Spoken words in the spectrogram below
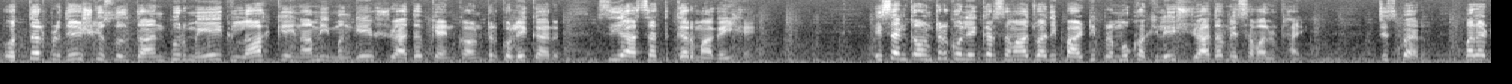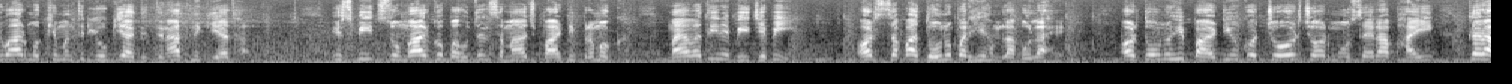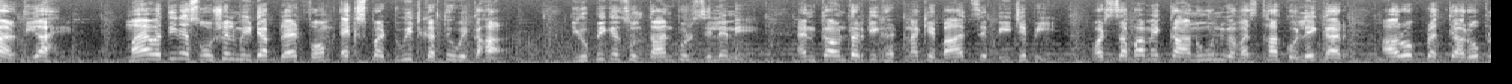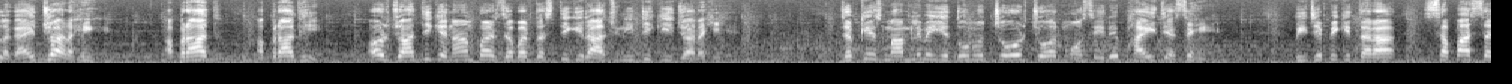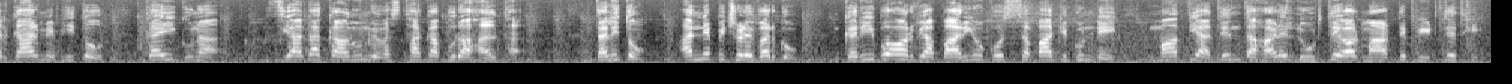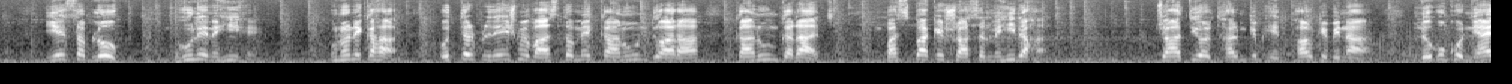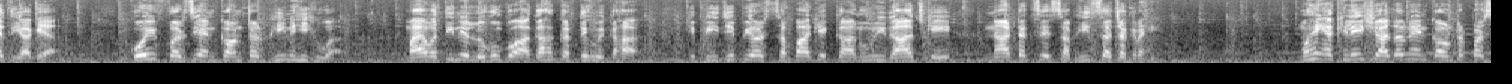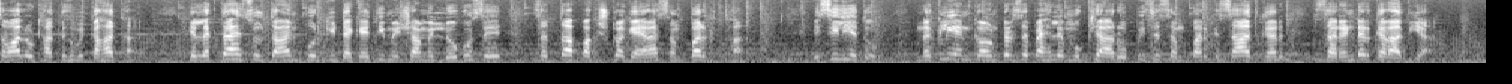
उत्तर प्रदेश के सुल्तानपुर में एक लाख के इनामी मंगेश यादव के एनकाउंटर को लेकर सियासत गर्म आ गई है। इस एनकाउंटर को लेकर समाजवादी पार्टी प्रमुख अखिलेश यादव ने सवाल उठाए, जिस पर पलटवार मुख्यमंत्री योगी आदित्यनाथ ने किया था। इस बीच सोमवार को बहुजन समाज पार्टी प्रमुख मायावती ने बीजेपी और सपा दोनों पर ही हमला बोला है और दोनों ही पार्टियों को चोर चोर मोसेरा भाई करार दिया है। मायावती ने सोशल मीडिया प्लेटफॉर्म एक्स पर ट्वीट करते हुए कहा यूपी के सुल्तानपुर ज़िले में एनकाउंटर की घटना के बाद से बीजेपी और सपा में कानून व्यवस्था को लेकर आरोप प्रत्यारोप लगाए जा रहे हैं। अपराध, अपराधी और जाति के नाम पर ज़बरदस्ती की राजनीति की जा रही है। जबकि इस मामले में ये दोनों चोर चोर मौसेरे भाई जैसे हैं। बीजेपी की तरह सपा सरकार में भी तो कई गुना ज़्यादा कानून व्यवस्था का बुरा हाल था। दलितों, अन्य पिछड़े वर्गों, गरीबों और व्यापारियों को सपा के गुंडे माफिया दिन दहाड़े लूटते और मारते पीटते थे। ये सब लोग भूले नहीं हैं। उन्होंने कहा, उत्तर प्रदेश में वास्तव में कानून द्वारा कानून का राज बसपा के शासन में ही रहा। जाति और धर्म के भेदभाव के बिना लोगों को न्याय दिया गया। कोई फर्जी एनकाउंटर भी नहीं हुआ। मायावती ने लोगों को आगाह करते हुए कहा कि बीजेपी और सपा के कानूनी राज के नाटक से सभी सजग रहे। वहीं अखिलेश यादव ने एनकाउंटर पर सवाल उठाते हुए कहा था कि लगता है सुल्तानपुर की डकैती में शामिल लोगों से सत्ता पक्ष का गहरा संपर्क था। इसीलिए तो नकली एनकाउंटर से पहले मुख्य आरोपी से संपर्क साध कर सरेंडर करा दिया।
